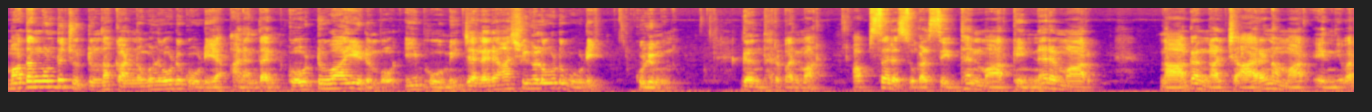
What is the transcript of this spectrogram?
മതം കൊണ്ട് ചുറ്റുന്ന കണ്ണുകളോട് കൂടിയ അനന്തൻ കോട്ടുവായി ഇടുമ്പോൾ ഈ ഭൂമി ജലരാശികളോടുകൂടി കുലുങ്ങുന്നു. ഗന്ധർവന്മാർ അപ്സരസുകൾ സിദ്ധന്മാർ കിന്നരന്മാർ നാഗങ്ങൾ ചാരണന്മാർ എന്നിവർ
